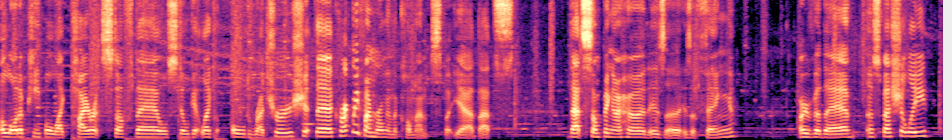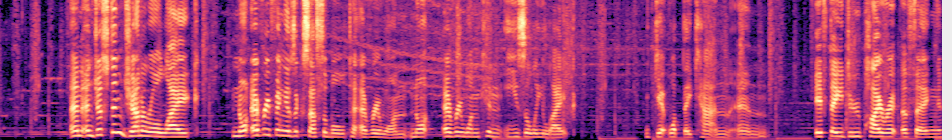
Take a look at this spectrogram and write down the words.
a lot of people like pirate stuff there or still get like old retro shit there. Correct me if I'm wrong in the comments, but yeah, that's that's something I heard is a is a thing over there, especially. And and just in general, like not everything is accessible to everyone. Not everyone can easily like get what they can and if they do pirate a thing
